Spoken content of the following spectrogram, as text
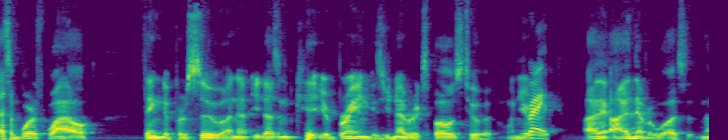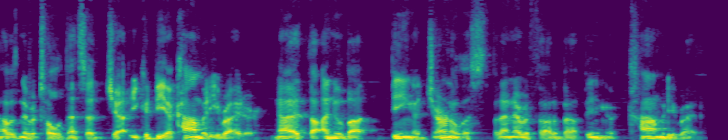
that's a worthwhile thing to pursue, and it doesn't hit your brain because you're never exposed to it when you're. Right. I, I never was. I was never told that's a job. You could be a comedy writer. Now I thought I knew about being a journalist, but I never thought about being a comedy writer.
